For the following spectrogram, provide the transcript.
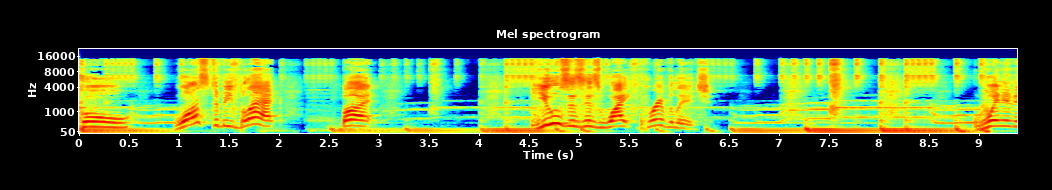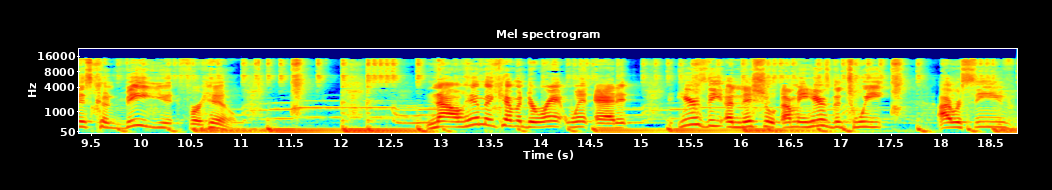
who wants to be black, but uses his white privilege when it is convenient for him. Now, him and Kevin Durant went at it. Here's the initial, I mean, here's the tweet I received.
